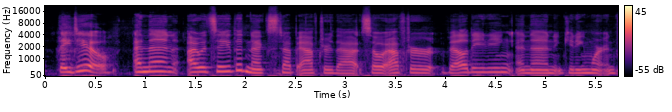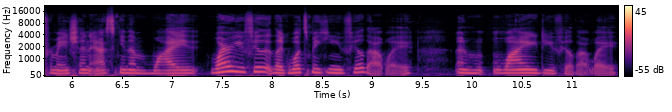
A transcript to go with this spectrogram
they do. And then I would say the next step after that, so after validating and then getting more information, asking them why why are you feeling like what's making you feel that way and why do you feel that way?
